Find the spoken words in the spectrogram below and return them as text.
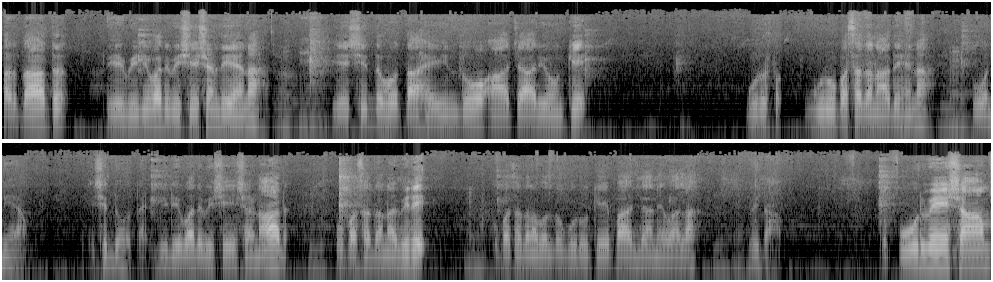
अर्थात ये विधिवत विशेषण दिए है ना? ये सिद्ध होता है इन दो आचार्यों के गुरु गुरु उपसदनादि है ना? वो नियम सिद्ध होता है। विधिवत विशेषणाद उपसदना विधे। उपसदना बोल दो गुरु के पास जाने वाला विधान तो पूर्वेशम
